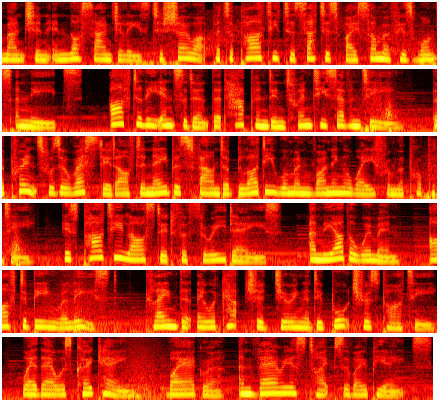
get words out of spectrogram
mansion in Los Angeles to show up at a party to satisfy some of his wants and needs. After the incident that happened in 2017, the prince was arrested after neighbors found a bloody woman running away from the property. His party lasted for three days, and the other women, after being released, claimed that they were captured during a debaucherous party where there was cocaine, Viagra, and various types of opiates.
